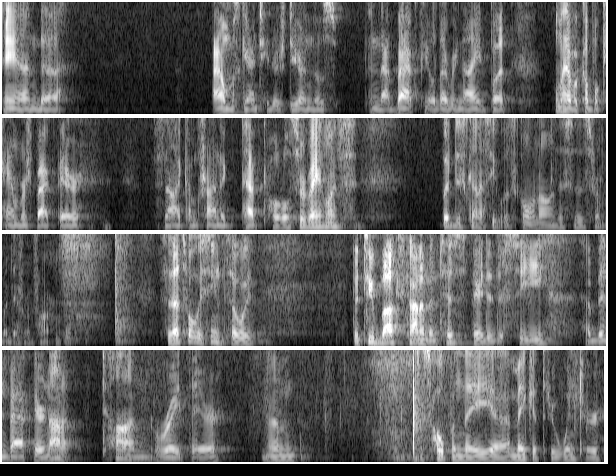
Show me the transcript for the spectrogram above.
and uh, I almost guarantee there's deer in those in that backfield every night. But I only have a couple cameras back there. It's not like I'm trying to have total surveillance, but just kind of see what's going on. This is from a different farm. So that's what we've seen. So we, the two bucks kind of anticipated to see have been back there. Not a ton right there. And I'm just hoping they uh, make it through winter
